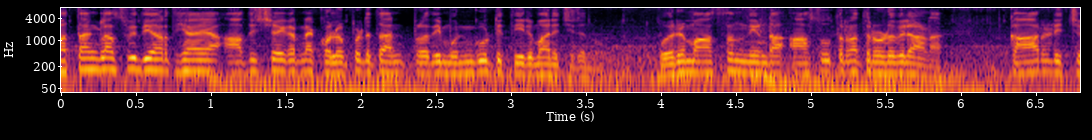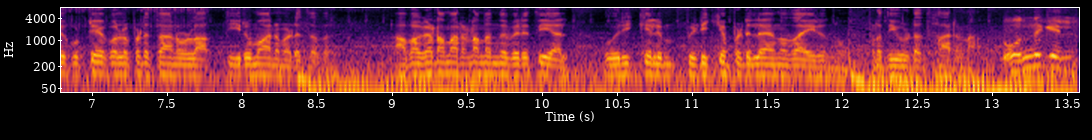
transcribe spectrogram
പത്താം ക്ലാസ് വിദ്യാർത്ഥിയായ ആദിശേഖരനെ കൊലപ്പെടുത്താൻ പ്രതി മുൻകൂട്ടി തീരുമാനിച്ചിരുന്നു. ഒരു മാസം നീണ്ട ആസൂത്രണത്തിനൊടുവിലാണ് കാറിടിച്ച് കുട്ടിയെ കൊലപ്പെടുത്താനുള്ള തീരുമാനമെടുത്തത്. അപകടമരണമെന്ന് വരുത്തിയാൽ ഒരിക്കലും പിടിക്കപ്പെടില്ല എന്നതായിരുന്നു പ്രതിയുടെ ധാരണ. ഒന്നുകിൽ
